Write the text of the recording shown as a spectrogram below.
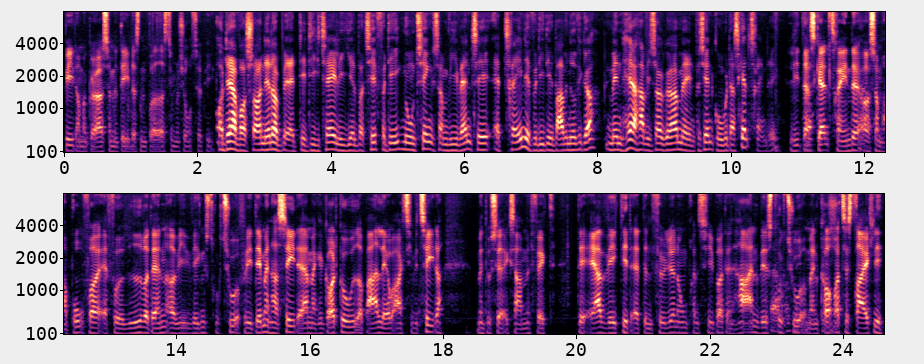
bedt om at gøre som en del af sådan en bredere stimulationsterapi. Og der hvor så netop at det digitale hjælper til, for det er ikke nogen ting, som vi er vant til at træne, fordi det er bare noget, vi gør. Men her har vi så at gøre med en patientgruppe, der skal træne det. Ikke? Lige, der skal træne det, og som har brug for at få at vide, hvordan og i hvilken struktur. Fordi det, man har set, er, at man kan godt gå ud og bare lave aktiviteter, men du ser ikke samme effekt. Det er vigtigt, at den følger nogle principper, den har en vis struktur, ja, okay. man kommer tilstrækkeligt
